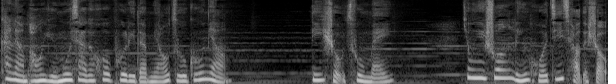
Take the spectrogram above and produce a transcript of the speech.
看两旁雨幕下的货铺里的苗族姑娘，低首蹙眉，用一双灵活机巧的手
